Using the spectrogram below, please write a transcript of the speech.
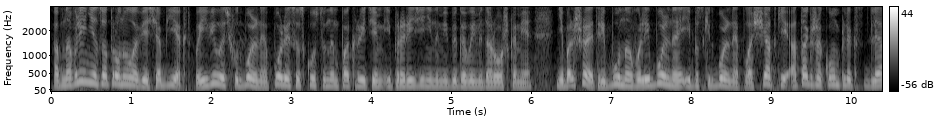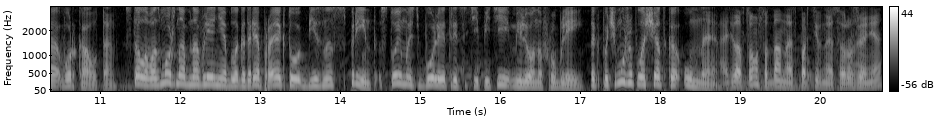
Обновление затронуло весь объект, появилось футбольное поле с искусственным покрытием и прорезиненными беговыми дорожками, небольшая трибуна, волейбольная и баскетбольная площадки, а также комплекс для воркаута. Стало возможно обновление благодаря проекту «Бизнес Спринт», стоимость более 35 миллионов рублей. Так почему же площадка умная? Дело в том, что данное спортивное сооружение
